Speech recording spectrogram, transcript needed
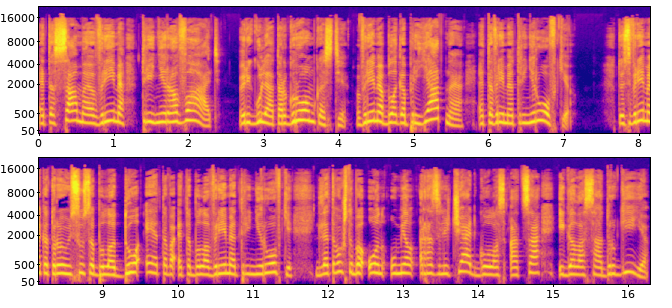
это самое время тренировать регулятор громкости. Время благоприятное – это время тренировки. То есть время, которое у Иисуса было до этого, это было время тренировки для того, чтобы он умел различать голос Отца и голоса другие.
